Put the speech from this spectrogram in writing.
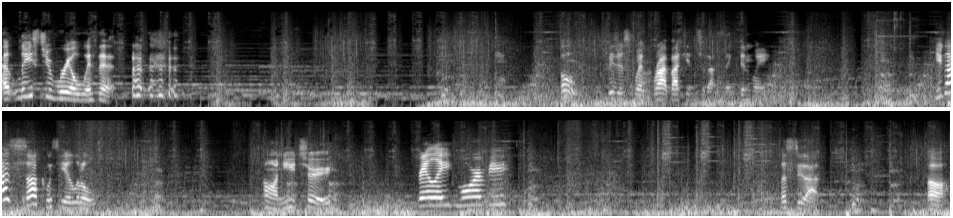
At least you're real with it. oh, we just went right back into that thing, didn't we? You guys suck with your little... Oh, and you too. Really? More of you? Let's do that. Oh.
